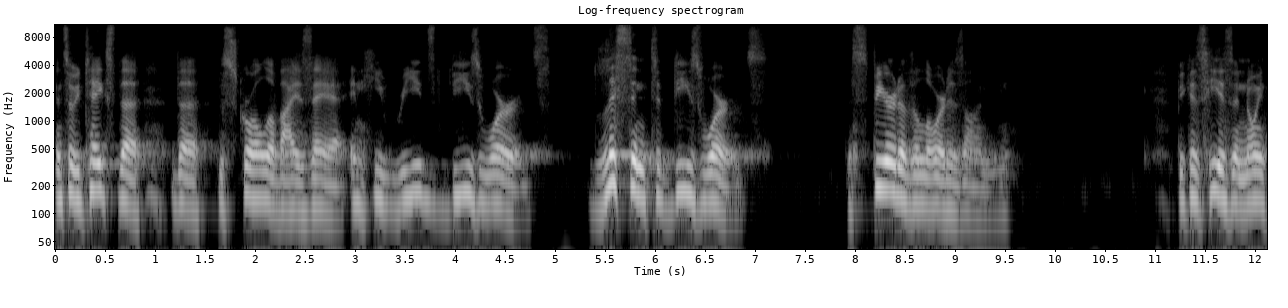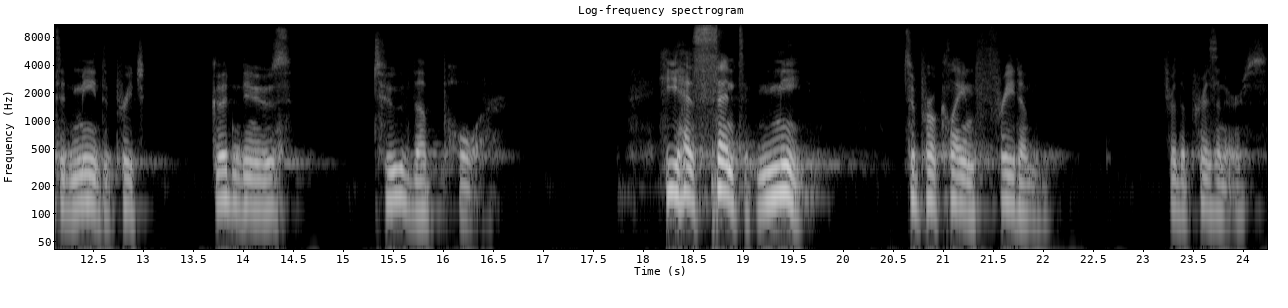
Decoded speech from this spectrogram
And so he takes the, the, the scroll of Isaiah and he reads these words. Listen to these words. The Spirit of the Lord is on me because he has anointed me to preach good news to the poor. He has sent me to proclaim freedom for the prisoners,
